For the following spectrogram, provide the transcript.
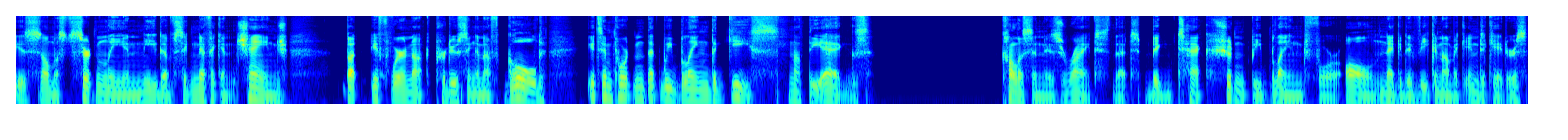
is almost certainly in need of significant change, but if we're not producing enough gold, it's important that we blame the geese, not the eggs. Collison is right that big tech shouldn't be blamed for all negative economic indicators,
